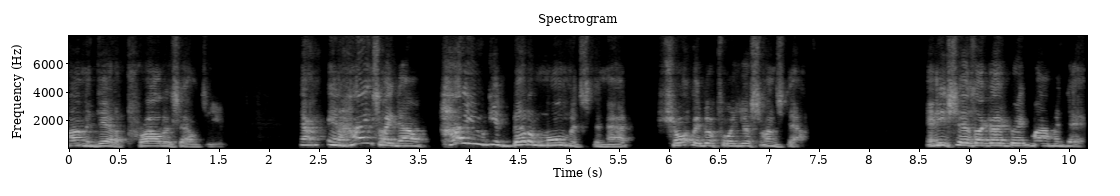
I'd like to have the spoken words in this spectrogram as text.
mom and dad are proud as hell to you. Now, in hindsight, now, how do you get better moments than that shortly before your son's death? And he says, I got a great mom and dad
